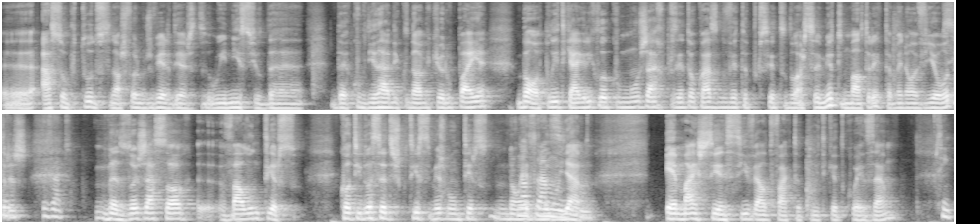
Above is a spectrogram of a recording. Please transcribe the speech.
Uh, há, sobretudo, se nós formos ver desde o início da, da Comunidade Económica Europeia, bom, a política agrícola comum já representou quase 90% do orçamento, numa altura em que também não havia outras, Sim, mas hoje já só uh, vale um terço. Continua-se a discutir se mesmo um terço não, não é demasiado. Muito, é mais sensível, de facto, a política de coesão. Sim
